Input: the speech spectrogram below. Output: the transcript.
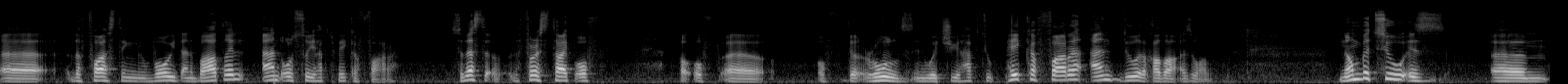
uh, the fasting void and batil, and also you have to pay kafara. So that's the, the first type of of uh, of the rules in which you have to pay kafara and do the qada as well. Number two is um,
